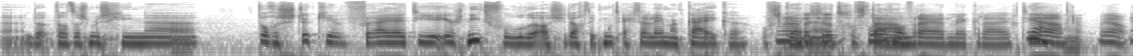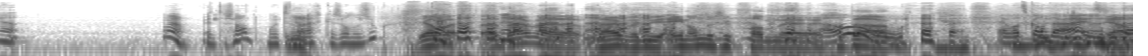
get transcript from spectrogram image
Eh, dat, dat is misschien eh, toch een stukje vrijheid die je eerst niet voelde als je dacht: ik moet echt alleen maar kijken of Ja, scannen. dat je dat gevoel staan. van vrijheid meer krijgt. Ja. Ja, ja. ja. Ja. Ja, interessant. Moeten we Ja. eigenlijk eens onderzoeken. Ja, maar, eh, daar, hebben, we- daar hebben we nu één onderzoek van eh, gedaan. Oh, en wat kwam daaruit? Ja,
